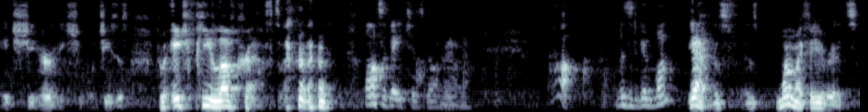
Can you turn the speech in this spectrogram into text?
H.G. or H.G. well, Jesus from H.P. Lovecraft. Lots of H's going around there. Ah, was it a good one? yeah, it's, it's one of my favorites.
